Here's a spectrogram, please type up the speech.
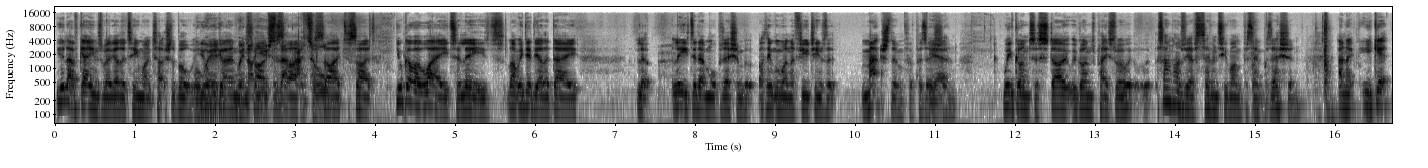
you'll have games where the other team won't touch the ball. Well, you'll we're- be going side used to to that side, to all. side to side. You'll go away to Leeds like we did the other day. Look, Leeds did have more possession, but I think we're one of the few teams that matched them for possession. We've gone to Stoke. We've gone to places where we, sometimes we have seventy-one percent possession, and uh, you get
